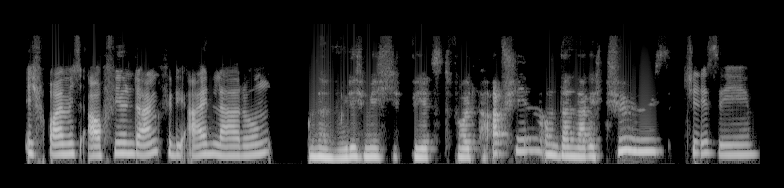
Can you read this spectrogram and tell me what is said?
Ich freue mich auch. Vielen Dank für die Einladung. Und dann würde ich mich jetzt für heute verabschieden und dann sage ich Tschüss. Tschüssi.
